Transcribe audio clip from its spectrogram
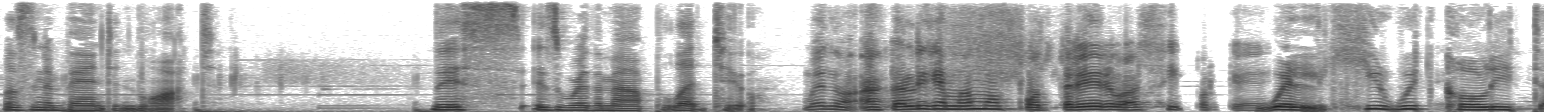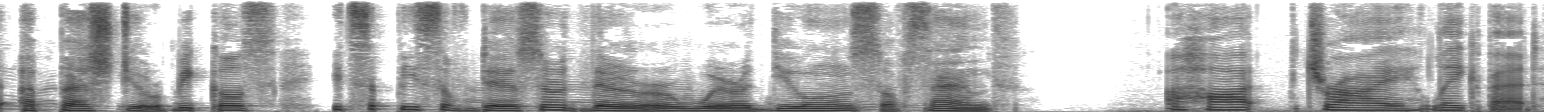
was an abandoned lot. This is where the map led to. Bueno, acá le llamamos potrero así porque Well, here we'd call it a pasture because it's a piece of desert there were dunes of sand. a hot, dry lake bed.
